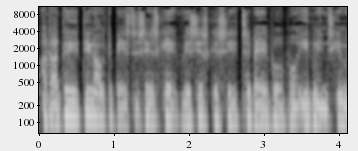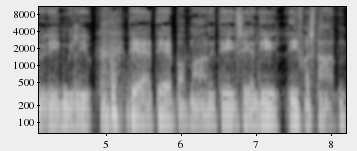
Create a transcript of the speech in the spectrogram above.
Og der, det, det er nok det bedste selskab, hvis jeg skal se tilbage på, på et menneske, jeg mødte i mit liv. det, er, det er Bob Marley. Det er helt sikkert lige, lige fra starten.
